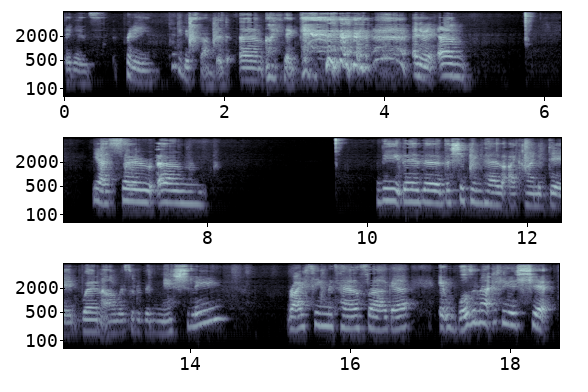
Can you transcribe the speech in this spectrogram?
it is pretty pretty good standard, um, I think. anyway, um, yeah, so um, the, the, the, the shipping pair that I kind of did when I was sort of initially writing the Tale Saga, it wasn't actually a ship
